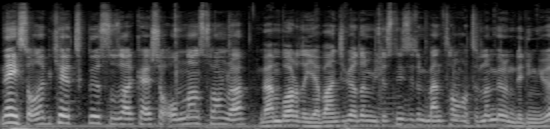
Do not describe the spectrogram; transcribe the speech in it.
Neyse ona bir kere tıklıyorsunuz arkadaşlar. Ondan sonra ben bu arada yabancı bir adamın videosunu izledim. Ben tam hatırlamıyorum dediğim gibi.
